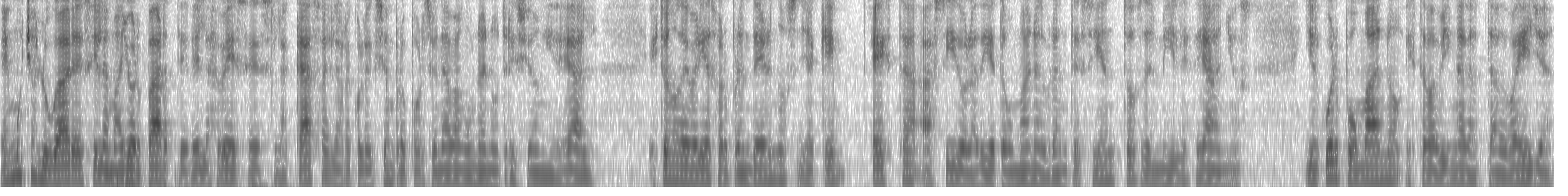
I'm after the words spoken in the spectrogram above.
En muchos lugares y la mayor parte de las veces la caza y la recolección proporcionaban una nutrición ideal. Esto no debería sorprendernos ya que esta ha sido la dieta humana durante cientos de miles de años y el cuerpo humano estaba bien adaptado a ella.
